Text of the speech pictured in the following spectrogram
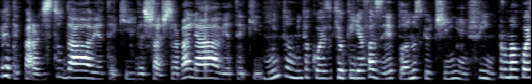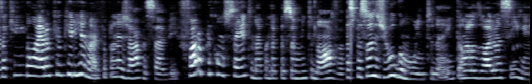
Eu ia ter que parar de estudar, eu ia ter que deixar de trabalhar, eu ia ter que muita, muita coisa que eu queria fazer, planos que eu tinha, enfim, por uma coisa que não era o que eu queria, não era o que eu planejava, sabe? Fora preconceito, né? Quando a pessoa é muito nova. As pessoas julgam muito, né? Então elas olham assim,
